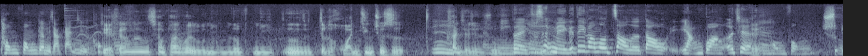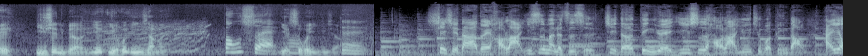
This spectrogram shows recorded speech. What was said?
通风跟比较干净的空姐刚刚像潘慧茹你们的你呃这个环境就是看起来就很舒服。对就是每个地方都照得到阳光而且很通风。所以雨轩你不要也也会影响啊。风水。也是会影响。对。谢谢大家对好辣医师们的支持记得订阅医师好辣 youtube 频道还有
